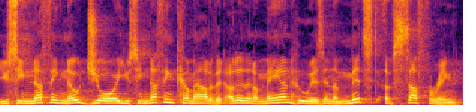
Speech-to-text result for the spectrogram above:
you see nothing, no joy, you see nothing come out of it other than a man who is in the midst of suffering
